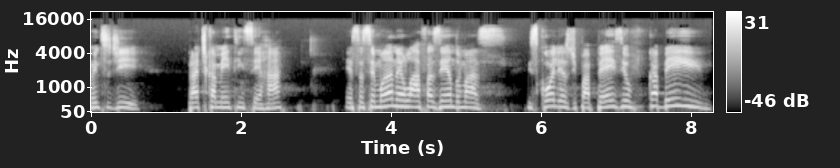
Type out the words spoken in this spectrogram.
Antes de praticamente encerrar, essa semana eu lá fazendo umas escolhas de papéis eu acabei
